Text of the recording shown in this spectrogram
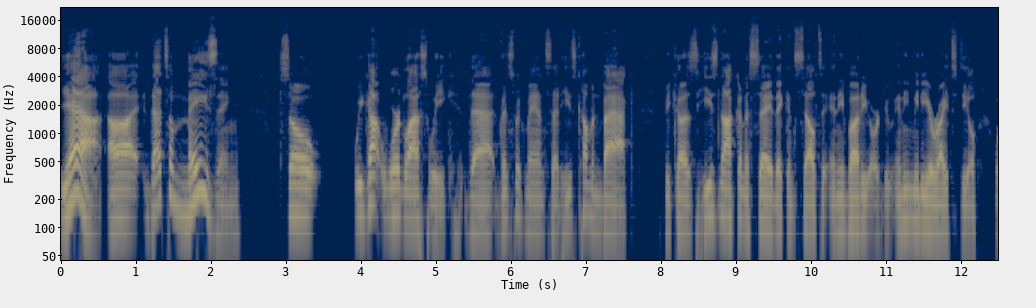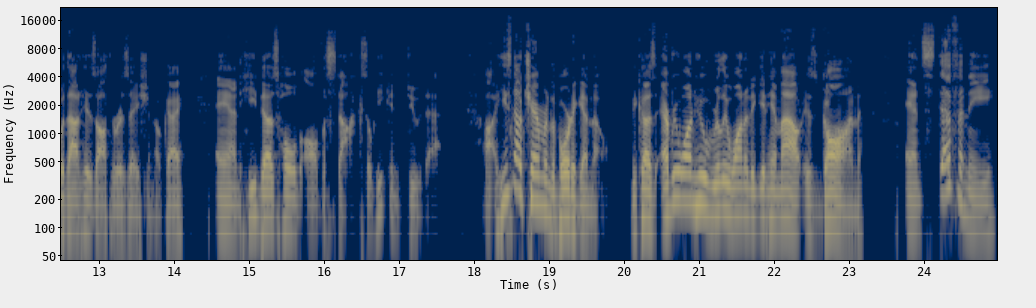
Yeah, uh, that's amazing. So we got word last week that Vince McMahon said he's coming back because he's not going to say they can sell to anybody or do any media rights deal without his authorization. Okay. And he does hold all the stock, so he can do that. Uh, he's now chairman of the board again, though, because everyone who really wanted to get him out is gone. And Stephanie,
